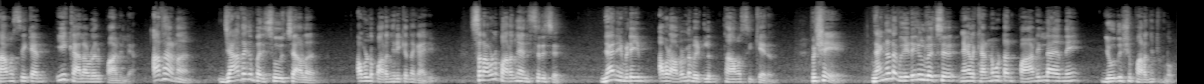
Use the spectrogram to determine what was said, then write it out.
താമസിക്കാൻ ഈ കാലയളവിൽ പാടില്ല. അതാണ് ജാതകം പരിശോധിച്ച ആൾ അവളോട് പറഞ്ഞിരിക്കുന്ന കാര്യം. സർ അവൾ പറഞ്ഞനുസരിച്ച് ഞാൻ എവിടെയും അവൾ അവളുടെ വീട്ടിലും താമസിക്കരുത്. പക്ഷേ ഞങ്ങളുടെ വീടുകളിൽ വെച്ച് ഞങ്ങൾ കണ്ടുമുട്ടാൻ പാടില്ല എന്നേ ജ്യോതിഷി പറഞ്ഞിട്ടുള്ളൂ.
